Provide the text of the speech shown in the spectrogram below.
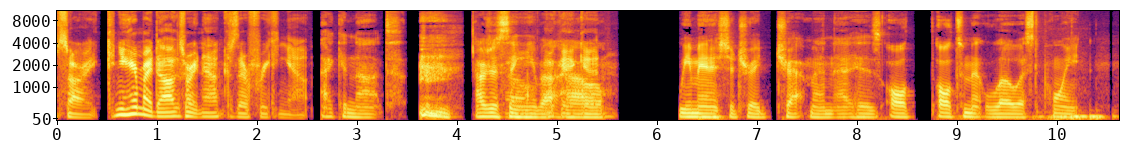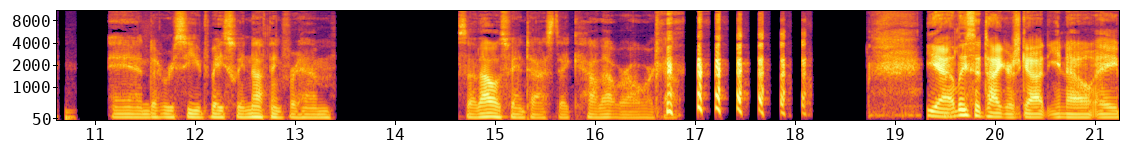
sorry, can you hear my dogs right now because they're freaking out? I cannot. I was just thinking Oh, about okay, how good. we managed to trade Chapman at his ul- ultimate lowest point and received basically nothing for him. So that was fantastic how that were all worked out. Yeah, at least the Tigers got, you know, a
